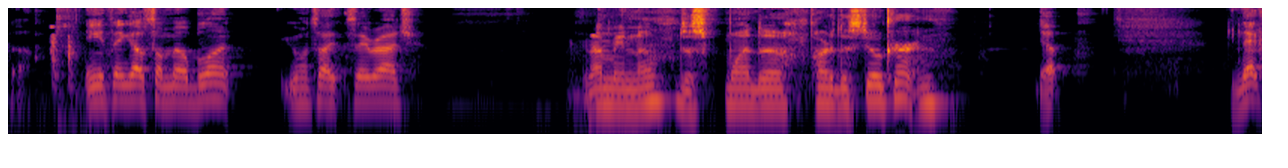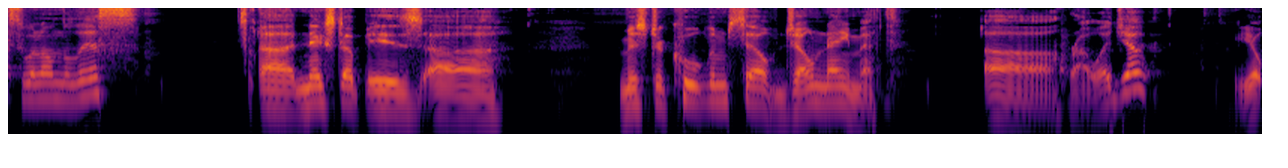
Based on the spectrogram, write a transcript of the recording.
So, anything else on Mel Blount? You want to say, Raj? I mean, no, just wanted to part of the steel curtain. Yep. Next one on the list uh, next up is uh, Mr. Cool himself, Joe Namath. Uh, Broadway Joe. Yep.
